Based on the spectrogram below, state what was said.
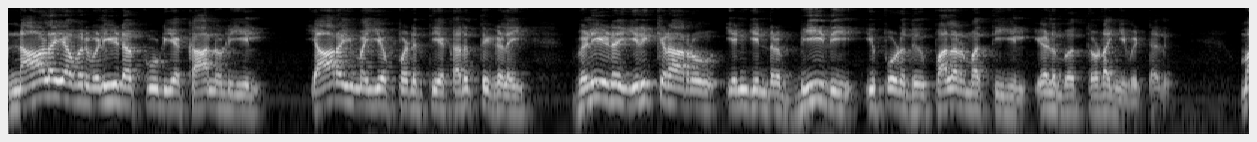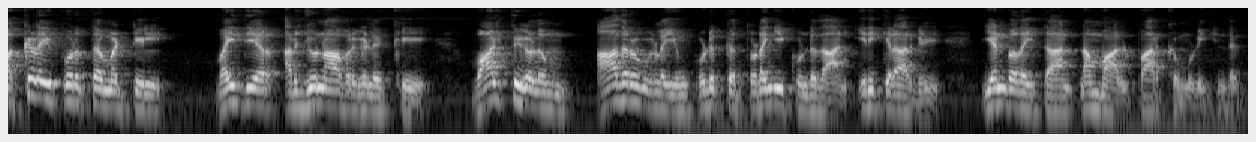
நாளை அவர் வெளியிடக்கூடிய காணொளியில் யாரை மையப்படுத்திய கருத்துக்களை வெளியிட இருக்கிறாரோ என்கின்ற பீதி இப்பொழுது பலர் மத்தியில் எழும்பத் தொடங்கிவிட்டது. மக்களை பொறுத்த மட்டில் வைத்தியர் அர்ஜுனா அவர்களுக்கு வாழ்த்துகளும் ஆதரவுகளையும் கொடுக்க தொடங்கிக் கொண்டுதான் இருக்கிறார்கள் என்பதைத்தான் நம்மால் பார்க்க முடிகின்றது.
